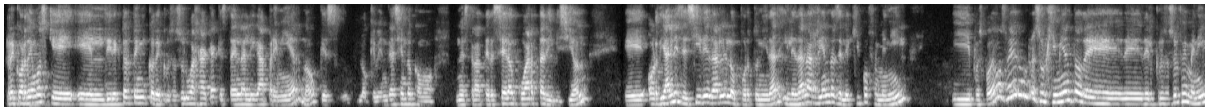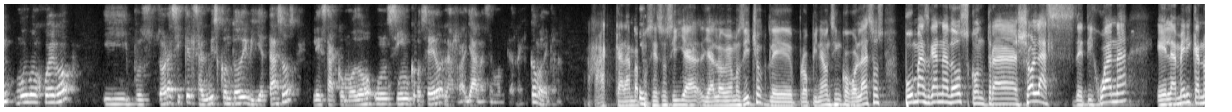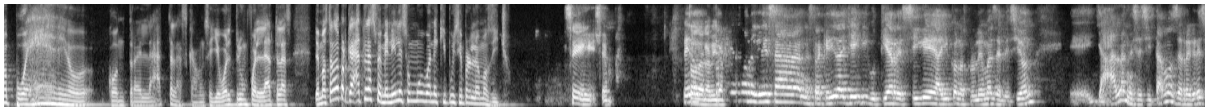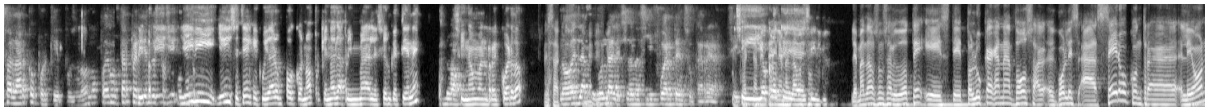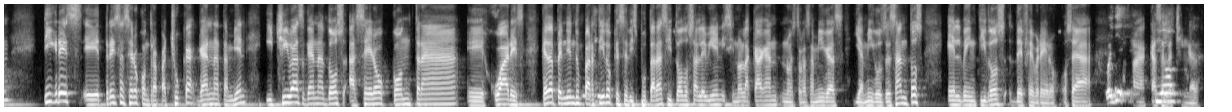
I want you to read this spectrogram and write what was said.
Recordemos que el director técnico de Cruz Azul Oaxaca, que está en la Liga Premier, ¿no? Que es lo que vendría siendo como nuestra tercera o cuarta división, eh, Ordiales decide darle la oportunidad y le da las riendas del equipo femenil y pues podemos ver un resurgimiento de, del Cruz Azul femenil, muy buen juego. Y pues ahora sí que el San Luis con todo y billetazos les acomodó un 5-0 las rayadas de Monterrey. ¿Cómo de cara? Ah, caramba, pues eso sí, ya, ya lo habíamos dicho, le propinaron cinco golazos. Pumas gana dos contra Cholas de Tijuana. El América no puede contra el Atlas, cabrón. Se llevó el triunfo el Atlas, demostrado porque Atlas femenil es un muy buen equipo y siempre lo hemos dicho. Sí, siempre. Pero Toda la vida. no regresa nuestra querida JD Gutiérrez, sigue ahí con los problemas de lesión. Eh, ya la necesitamos de regreso al arco porque pues no, no podemos estar perdiendo. JD, se tiene que cuidar un poco, ¿no? Porque no es la primera lesión que tiene, si no mal recuerdo. Exacto. No es la segunda lesión así fuerte en su carrera. Sí, yo creo que Le mandamos un saludote. Este, Toluca gana dos eh, goles a cero contra León Tigres 3 eh, a 0 contra Pachuca, gana también. Y Chivas gana 2 a 0 contra eh, Juárez. Queda pendiente un partido que se disputará si todo sale bien y si no la cagan nuestras amigas y amigos de Santos el 22 de febrero. O sea, a casa de la chingada.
